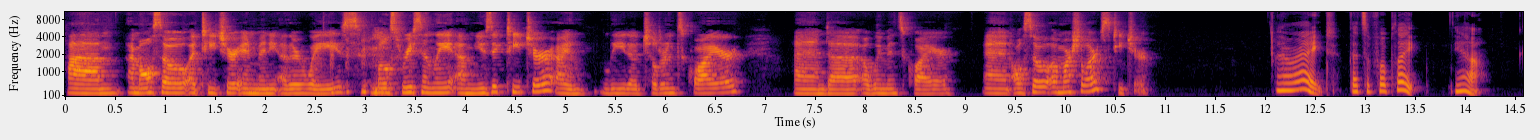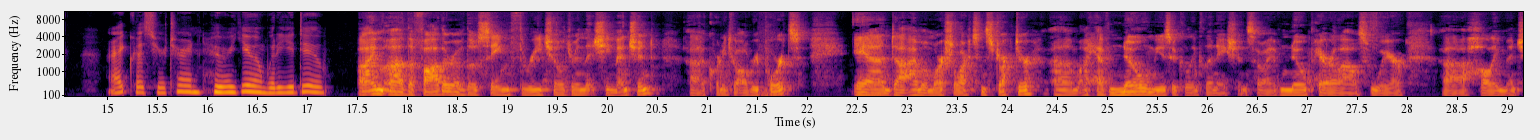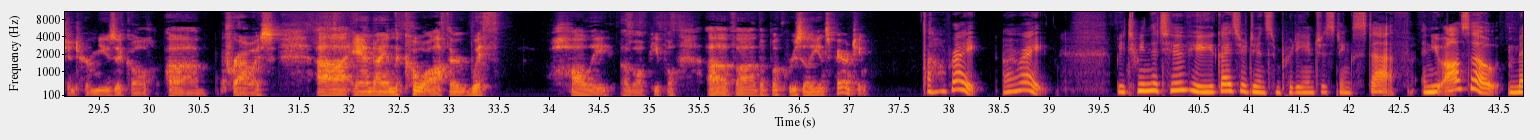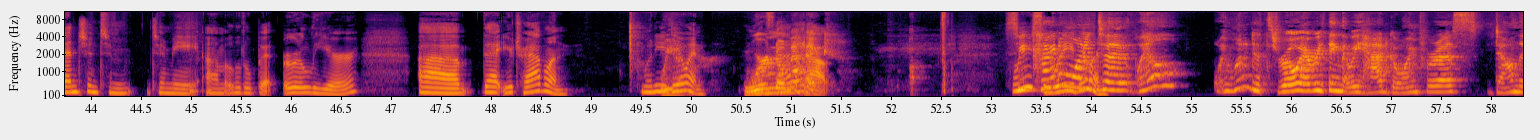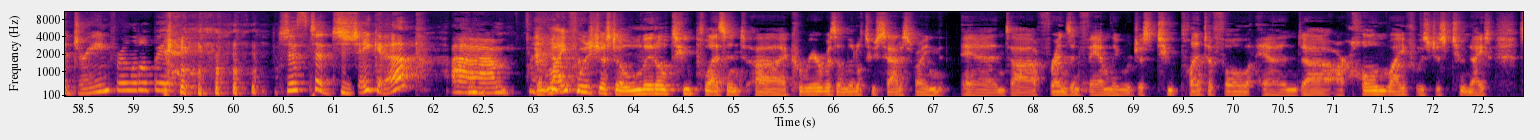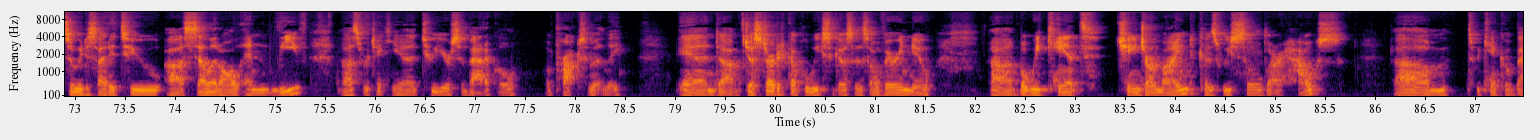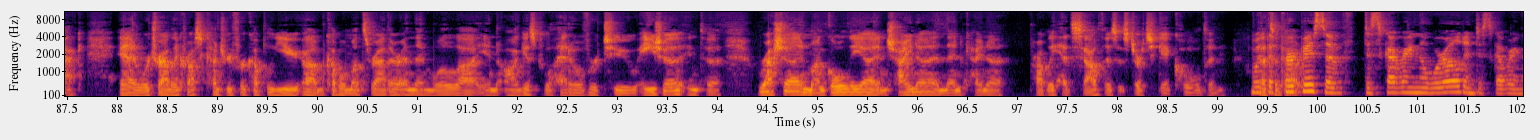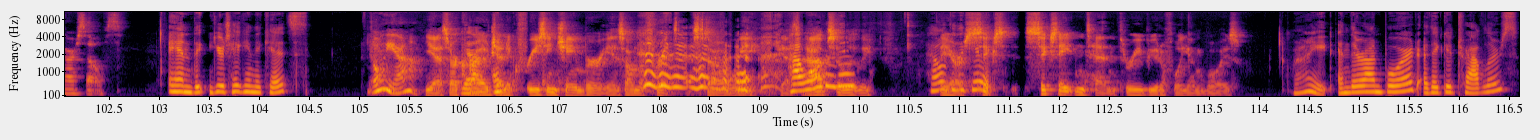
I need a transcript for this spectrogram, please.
Um, I'm also a teacher in many other ways. Most recently, a music teacher. I lead a children's choir and uh, a women's choir, and also a martial arts teacher. All right. That's a full plate. Yeah. All right, Chris, your turn. Who are you and what do you do? I'm uh, the father of those same three children that she mentioned, uh, according to all reports. And uh, I'm a martial arts instructor. Um, I have no musical inclination, so I have no parallels where uh, Holly mentioned her musical uh, prowess. Uh, and I am the co author with Holly, of all people, of the book Resilience Parenting. All right. All right between the two of you, you guys are doing some pretty interesting stuff. And you also mentioned to to me um, a little bit earlier uh, that you're traveling. What are you we doing? Are. We're nomadic. we kind of wanted doing? to. Well, we wanted to throw everything that we had going for us down the drain for a little bit, just to shake it up. Um, life was just a little too pleasant. Uh, career was a little too satisfying, and uh, friends and family were just too plentiful, and uh, our home life was just too nice. So we decided to uh, sell it all and leave. Uh, so we're taking a two-year sabbatical, approximately, and uh, just started a couple weeks ago. So it's all very new, but we can't change our mind because we sold our house um, so we can't go back. And we're traveling across the country for a couple year, um, couple months rather, and then we'll uh, in August we'll head over to Asia, into Russia and Mongolia and China, and then kind of probably head south as it starts to get cold. And with the purpose it. of discovering the world and discovering ourselves. And the, you're taking the kids. Oh yeah. Yes, our yeah. cryogenic and- freezing chamber is on the fritz. so we yes, How absolutely. How old they are, the six, six, eight, and ten. Three beautiful young boys. Right. And they're on board. Are they good travelers?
